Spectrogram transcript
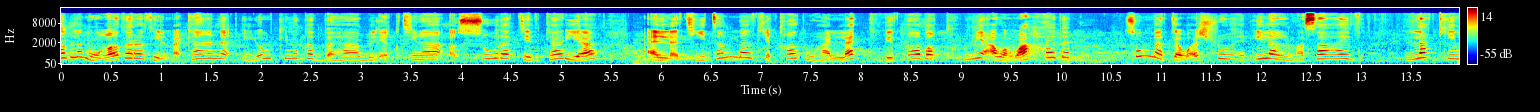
قبل مغادرة المكان يمكنك الذهاب لاقتناء الصورة التذكارية التي تم التقاطها لك بطابق 101 ثم التوجه إلى المصاعد لكن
